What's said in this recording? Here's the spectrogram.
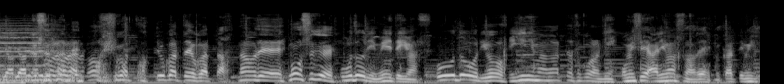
でやってるそうなんであよかった。よかったよかった。なのでもうすぐ大通り見えてきます。大通りを右に曲がったところにお店ありますので向かってみよ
